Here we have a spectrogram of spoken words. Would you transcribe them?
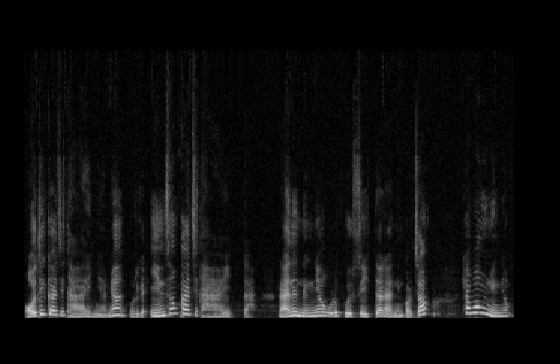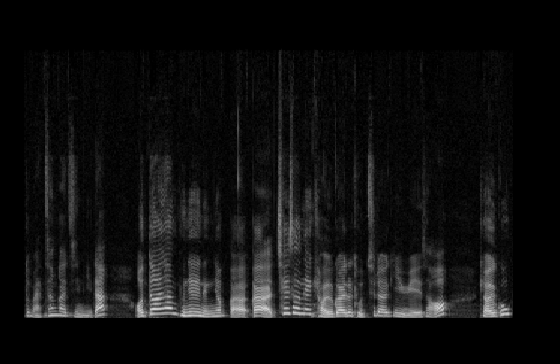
어디까지 닿아 있냐면 우리가 인성까지 닿아 있다라는 능력으로 볼 수 있다라는 거죠. 협업 능력도 마찬가지입니다. 어떠한 한 분야의 능력가가 최선의 결과를 도출하기 위해서 결국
